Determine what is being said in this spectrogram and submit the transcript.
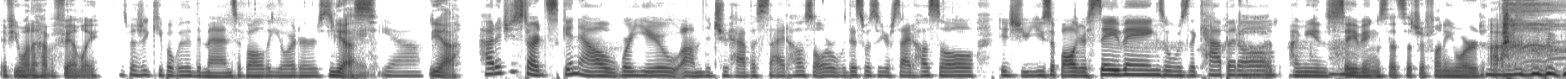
if you want to have a family. Especially keep up with the demands of all the orders. Yes. right? Yeah. Yeah. How did you start Skin Owl? Were you um did you have a side hustle or this was your side hustle? Did you use up all your savings? What was the capital? God. I mean, savings, that's such a funny word.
